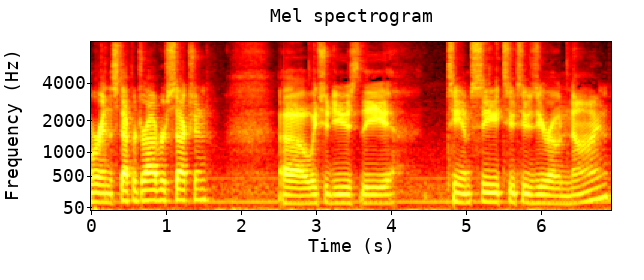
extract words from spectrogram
We're in the stepper drivers section. Uh, we should use the TMC 2209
